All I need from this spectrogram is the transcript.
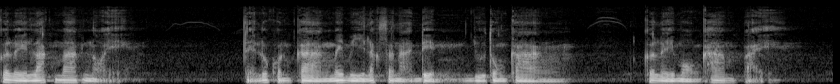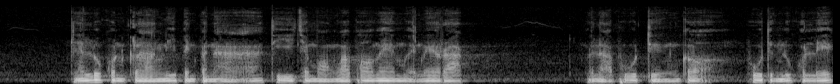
ก็เลยรักมากหน่อย แต่ลูกคนกลางไม่มีลักษณะเด่นอยู่ตรงกลาง ก็เลยมองข้ามไป นั้นลูกคนกลางนี้เป็นปัญหาที่จะมองว่าพ่อแม่เหมือนไม่รัก เวลาพูดถึงก็พูดถึงลูกคนเล็ก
